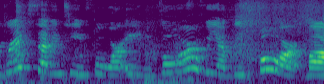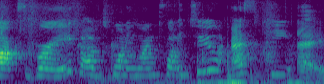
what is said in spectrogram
Break 17484. We have the four box break of 2122 SPA.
